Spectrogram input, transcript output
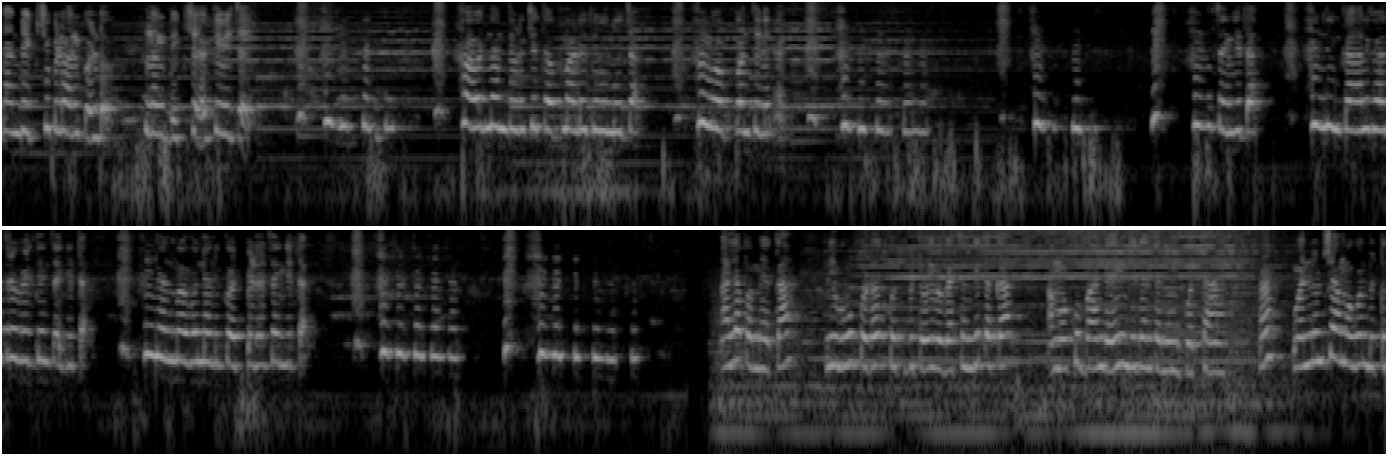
ನಾನು ಭಿಕ್ಷುಗಳು ಅಂದ್ಕೊಂಡು ನನಗೆ ಭಿಕ್ಷೆ ಹಾಕಿ ವಿಜಯ್. ಹೌದು, ನಾನು ದುಡುಕಿ ತಪ್ಪು ಮಾಡಿದ್ದೀನಿ ನಿಜ. ಒಪ್ಕೊಂತೀನಿ ಸಂಗೀತ ನಿನ್ನ ಕಾಲಿಗಾದ್ರೂ ಬಿಡ್ತೀನಿ ಸಂಗೀತ. ನನ್ನ ಮಗು ನನಗೆ ಕೊಟ್ಬಿಡ ಸಂಗೀತ. ಅಲ್ಲ ಪಮ್ಮಿ ನೀವು ಕೊಡೋದು ಕೊಟ್ಬಿಟ್ಟು ಇವಾಗ ಸಂಗೀತಕ್ಕ ಆ ಮಗು ಬಾಂಧ ಹೆಂಗಿದೆ ಅಂತ ನಿಮ್ಗೆ ಗೊತ್ತಾ? ಹಾಂ? ಒಂದು ನಿಮಿಷ ಆ ಮಗುನ ಬಿಟ್ಟು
